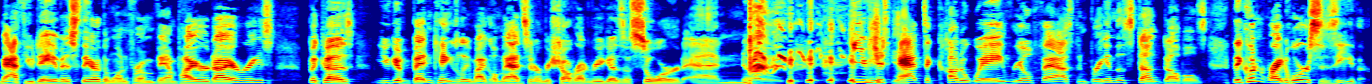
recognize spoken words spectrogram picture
Matthew Davis there, the one from Vampire Diaries, because you give Ben Kingsley, Michael Madsen, or Michelle Rodriguez a sword, and no, you just had to cut away real fast and bring in the stunt doubles. They couldn't ride horses either,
